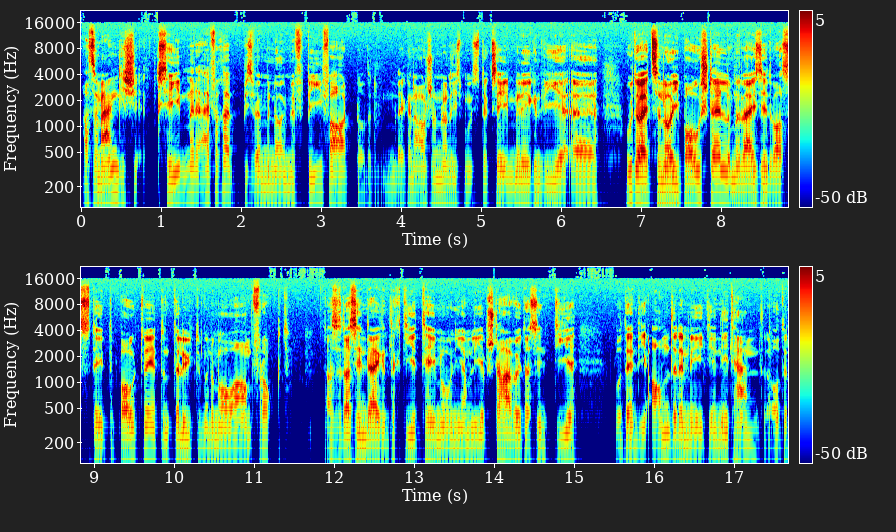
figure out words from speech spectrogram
also manchmal sieht man einfach etwas, wenn man noch immer vorbeifährt, oder? Im Regionaljournalismus. Da sieht man irgendwie, äh, oh, da hat es eine neue Baustelle und man weiß nicht, was dort gebaut wird und dann läutet man mal an und fragt. Also das sind eigentlich die Themen, die ich am liebsten habe, weil das sind die, die dann die anderen Medien nicht haben, oder?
